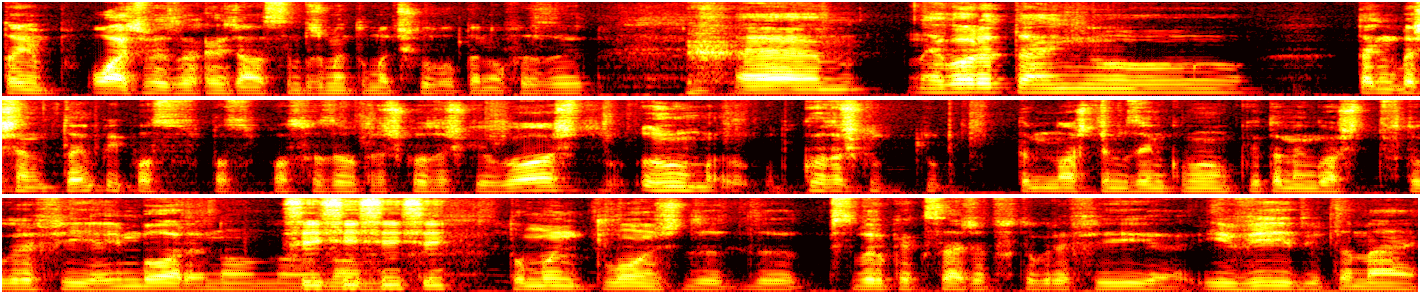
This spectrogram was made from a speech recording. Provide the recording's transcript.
tempo, ou às vezes arranjar simplesmente uma desculpa para não fazer. Agora tenho, tenho bastante tempo e posso, posso, posso fazer outras coisas que eu gosto. Uma, coisas que tu- nós temos em comum, que eu também gosto de fotografia, embora não, não, Sim, sim, não- sim, sim. estou muito longe de, de perceber o que é que seja de fotografia e vídeo também.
